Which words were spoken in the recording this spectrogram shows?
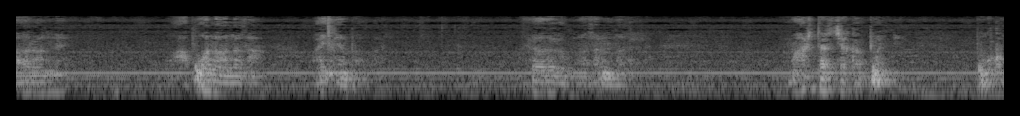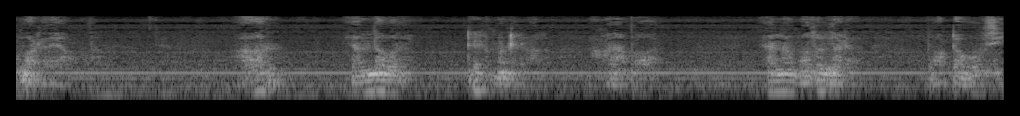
அவர் வந்து அப்போலோவில் தான் வைத்தியம் பார்ப்பார். இவருக்கு முதல் முதல்ல மாஸ்டர் செக்கப் பண்ணி புக்கு போடுறதே அவங்க தான் அவர் எந்த ஒரு ட்ரீட்மெண்ட்னாலும் அங்கே தான் போவார் ஏன்னா முதல் தடவை போட்ட ஊசி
